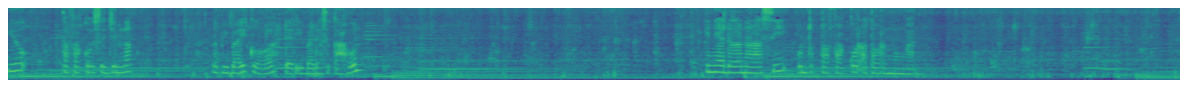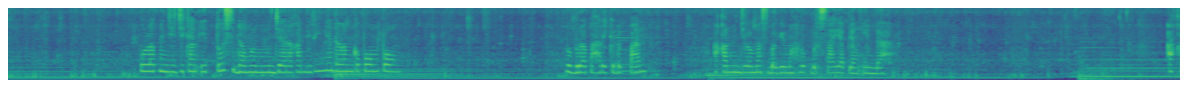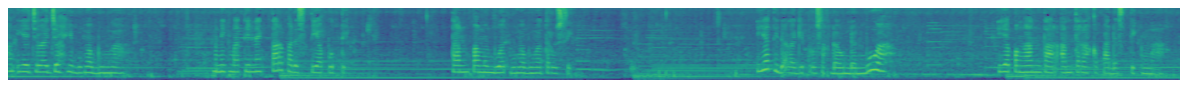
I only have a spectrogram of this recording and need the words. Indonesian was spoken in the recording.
Yuk, tafakur sejenak. Lebih baik loh dari ibadah setahun. Ini adalah narasi untuk tafakur atau renungan. Ulat menjijikan itu sedang memenjarakan dirinya dalam kepompong. Beberapa hari ke depan akan menjelma sebagai makhluk bersayap yang indah. Akan ia jelajahi bunga-bunga, menikmati nektar pada setiap putik, tanpa membuat bunga-bunga terusik. Ia tidak lagi perusak daun dan buah ia pengantar antara kepada stigma.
